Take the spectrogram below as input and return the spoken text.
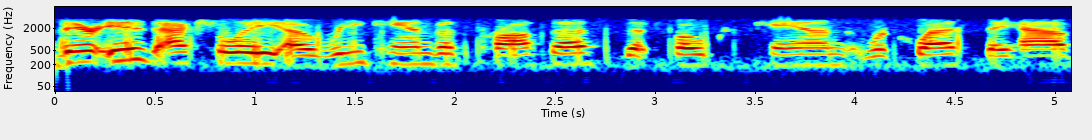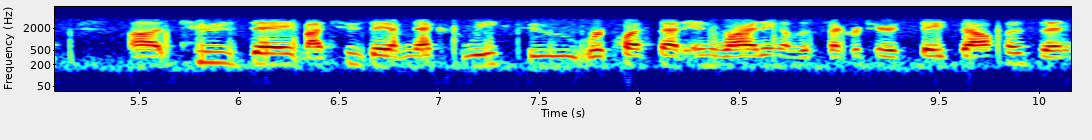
there is actually a recanvass process that folks can request. They have uh, Tuesday, by Tuesday of next week, to request that in writing of the Secretary of State's office. And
